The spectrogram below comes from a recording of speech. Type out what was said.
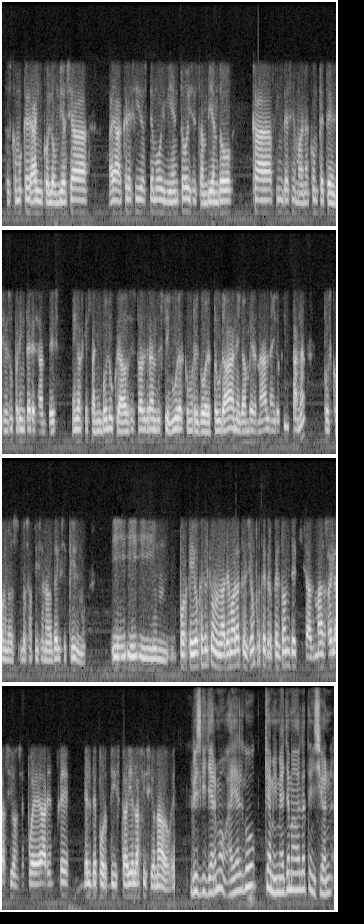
Entonces como que en Colombia se ha, ha crecido este movimiento y se están viendo cada fin de semana competencias súper interesantes en las que están involucrados estas grandes figuras como Rigoberto Urán, Egan Bernal, Nairo Quintana, pues con los, los aficionados del ciclismo. Y, y, y porque digo que es el que más me ha llamado la atención, porque creo que es donde quizás más relación se puede dar entre el deportista y el aficionado. Luis Guillermo, hay algo que a mí me ha llamado la atención,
